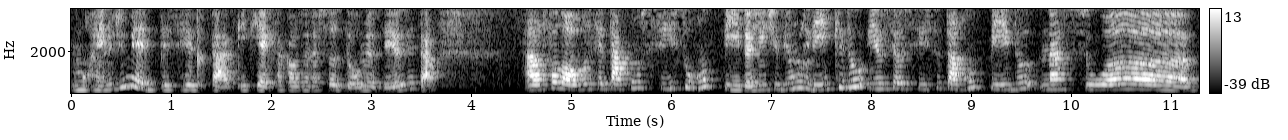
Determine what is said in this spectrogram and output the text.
Morrendo de medo desse resultado, o que, que é que tá causando essa dor, meu Deus, e tal. Ela falou, ó, oh, você tá com cisto rompido. A gente viu um líquido e o seu cisto tá rompido na sua...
